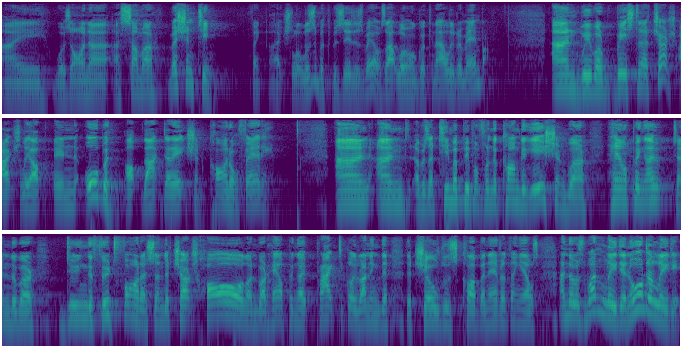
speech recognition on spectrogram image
I was on a, a summer mission team I think actually Elizabeth was there as well. It's that long ago, I can hardly remember. And we were based in a church actually up in Oban, up that direction, Connel Ferry. And, and there was a team of people from the congregation were helping out and they were doing the food for us in the church hall and were helping out practically running the, the children's club and everything else. And there was one lady, an older lady,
